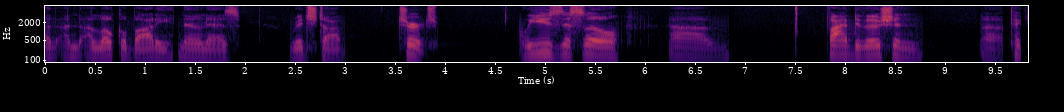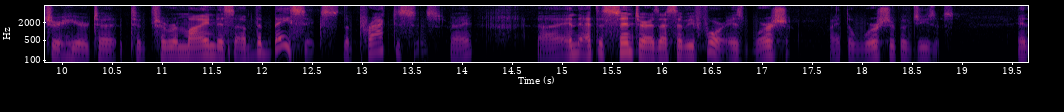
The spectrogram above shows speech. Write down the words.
a, a, a, local body known as Ridgetop Church. We use this little um, five devotion uh, picture here to, to, to remind us of the basics, the practices, right? Uh, and at the center, as I said before, is worship, right? The worship of Jesus. And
